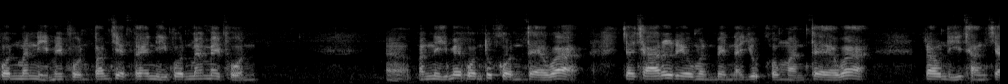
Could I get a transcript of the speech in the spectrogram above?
พ้นมันหนีไม่พ้นความเจ็บใครหนีพ้นมันไม่พ้นอ่ามันหนีไม่พ้นทุกคนแต่ว่าจะช้าหรือเร็วมันเป็นอายุของมัน แต่ว่าเราหนีทางใจ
